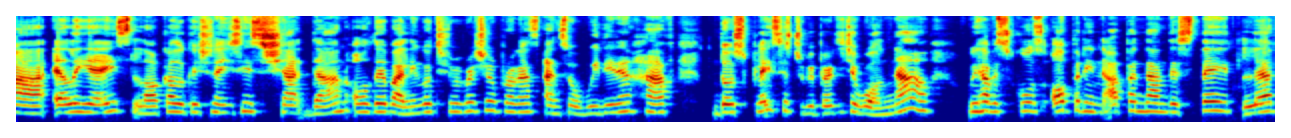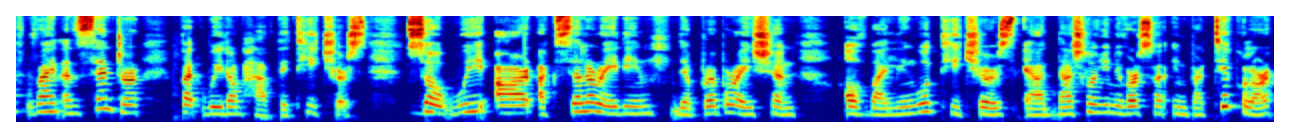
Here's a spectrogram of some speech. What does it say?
uh, LEAs, local education agencies, shut down all the bilingual teacher preparation programs, and so we didn't have those places to prepare teachers. Well, now we have schools opening up and down the state, left, right, and center, but we don't have the teachers. So we are accelerating the preparation of bilingual teachers at National University in particular.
